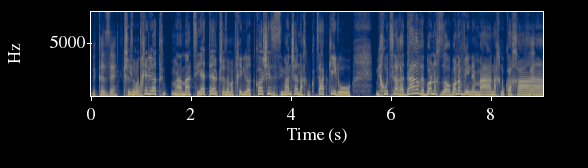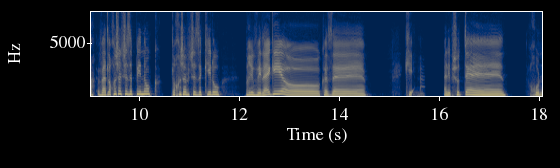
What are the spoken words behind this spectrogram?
וכזה. כשזה כאילו, מתחיל להיות מאמץ יתר, כשזה מתחיל להיות קושי, זה סימן שאנחנו קצת כאילו מחוץ לרדאר, ובוא נחזור, בוא נבין מה אנחנו ככה... ו... ואת לא חושבת שזה פינוק? את לא חושבת שזה כאילו פריבילגי או כזה... כי אני פשוט, אה, חונ...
